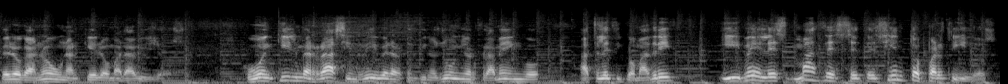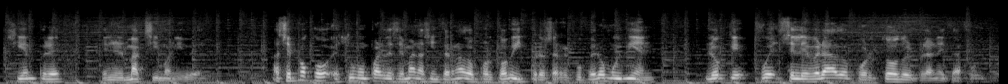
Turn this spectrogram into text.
pero ganó un arquero maravilloso. Jugó en Quilmes, Racing, River, Argentino Junior, Flamengo, Atlético Madrid y Vélez más de 700 partidos, siempre en el máximo nivel. Hace poco estuvo un par de semanas internado por COVID, pero se recuperó muy bien, lo que fue celebrado por todo el planeta fútbol.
